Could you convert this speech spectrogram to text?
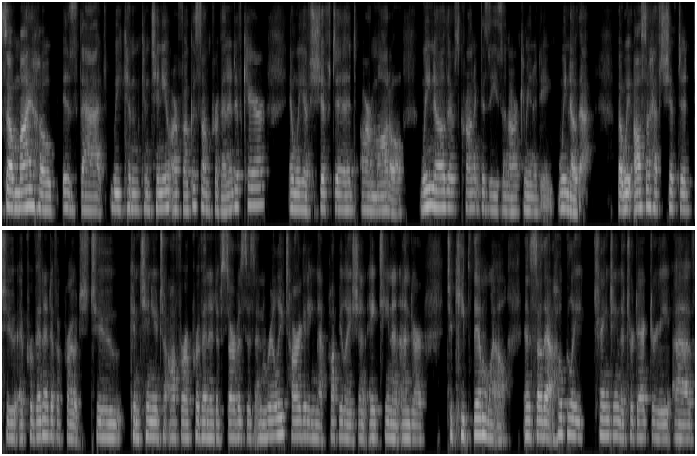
So, my hope is that we can continue our focus on preventative care and we have shifted our model. We know there's chronic disease in our community. We know that. But we also have shifted to a preventative approach to continue to offer a preventative services and really targeting that population 18 and under to keep them well. And so that hopefully changing the trajectory of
